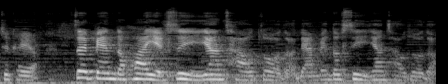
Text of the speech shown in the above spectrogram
就可以了。这边的话也是一样操作的，两边都是一样操作的。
